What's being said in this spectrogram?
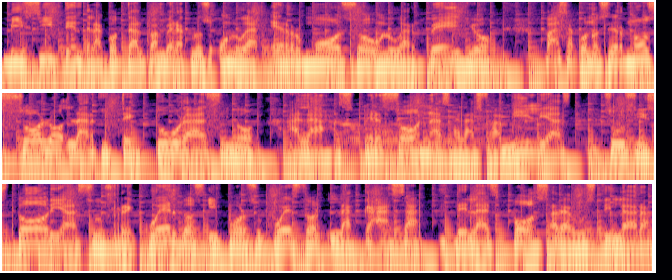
Visiten Tlacotalpan, Veracruz, un lugar hermoso, un lugar bello. Vas a conocer no solo la arquitectura, sino a las personas, a las familias, sus historias, sus recuerdos y por supuesto la casa de la esposa de Agustín Lara,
